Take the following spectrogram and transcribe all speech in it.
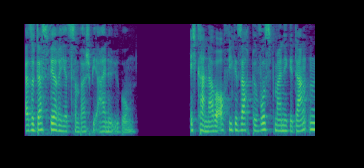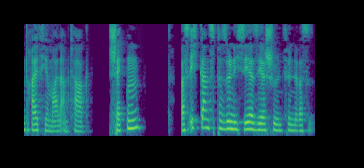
also das wäre jetzt zum Beispiel eine Übung. Ich kann aber auch, wie gesagt, bewusst meine Gedanken drei, vier Mal am Tag checken. Was ich ganz persönlich sehr, sehr schön finde, was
